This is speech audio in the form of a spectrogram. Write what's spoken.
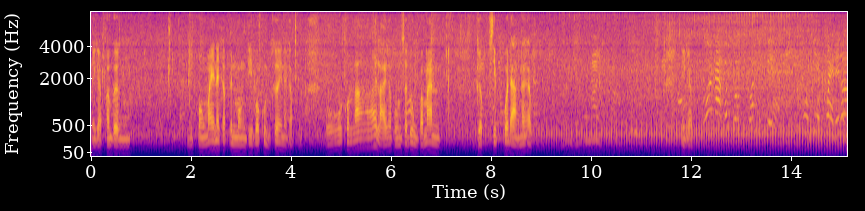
นะครับมาเบิงอีกมองไม้นะครับ เป็นมองที่บ่คุ้นเคยนะครับโอ้คนหลายหลายครับผมสะดุ้งประมาณเกือบสิบกว่าดังนะครับนี่ครับ โอ้ยน่าก็ชวนชวนเจ๊พูดเจ๊กล้วยได้เด้อ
